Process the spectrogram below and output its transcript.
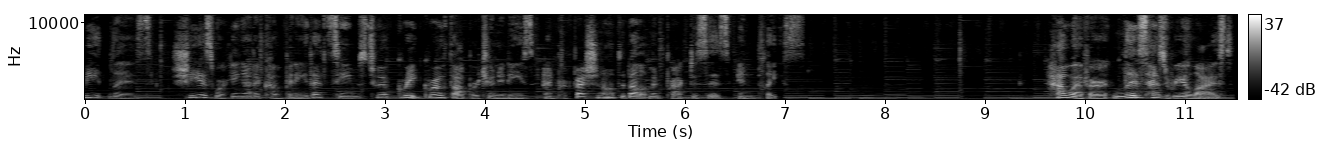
Meet Liz. She is working at a company that seems to have great growth opportunities and professional development practices in place. However, Liz has realized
